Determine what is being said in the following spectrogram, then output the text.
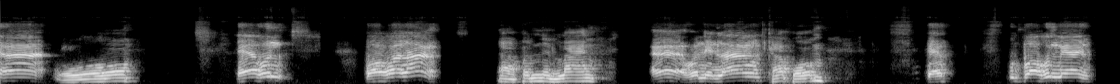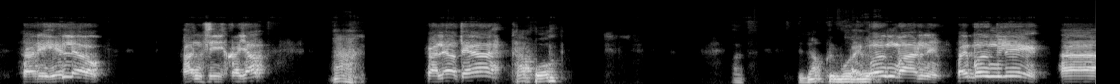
45โอ้แต่เพิ่นบอกว่าล่าง อ่าเพิ่นเน้นล่าง เออเพิ่นเน้นล่างครับผมแต่คุณพ่อคุณแม่ถ้าได้เห็นแล้วอันสิขยับอ่าก็แล้วแต่ครับผมอะยับขึ้นบนไปเลยเบิ่งบ้านนี่ไปเบิ่งเลขอ่า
